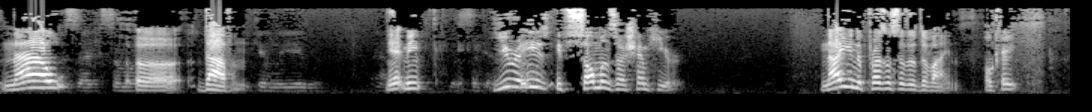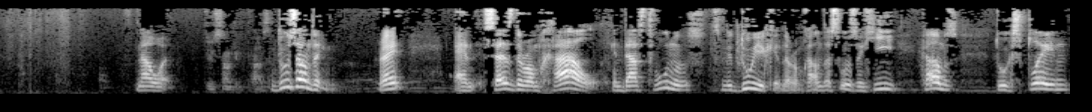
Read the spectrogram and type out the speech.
Now uh, daven. Yeah, I mean, Yira is it summons Hashem here. Now you're in the presence of the divine. Okay. Now what? Do something positive. Do something, right? And says the Ramchal in Das Tvunus, it's Meduyik in the Ramchal in Das Tvunus, so he comes to explain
